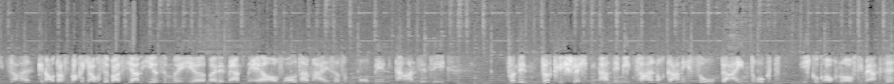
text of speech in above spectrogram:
die Zahlen. Genau das mache ich auch, Sebastian. Hier sind wir hier bei den Märkten eher auf All-Time Highs. Also momentan sind sie von den wirklich schlechten Pandemiezahlen noch gar nicht so beeindruckt. Ich gucke auch nur auf die Märkte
